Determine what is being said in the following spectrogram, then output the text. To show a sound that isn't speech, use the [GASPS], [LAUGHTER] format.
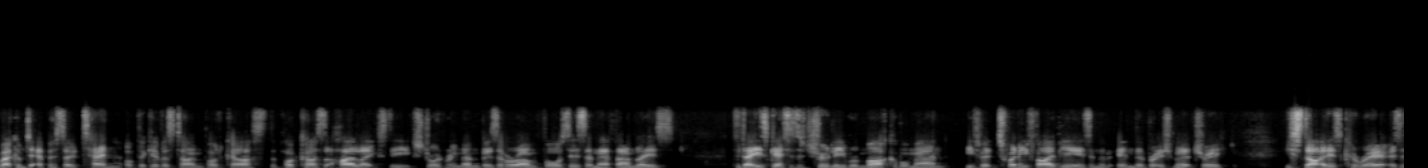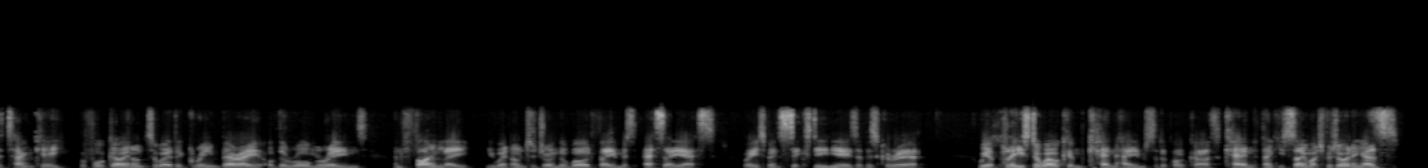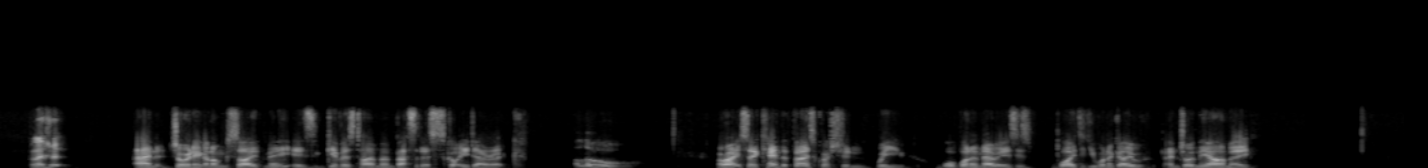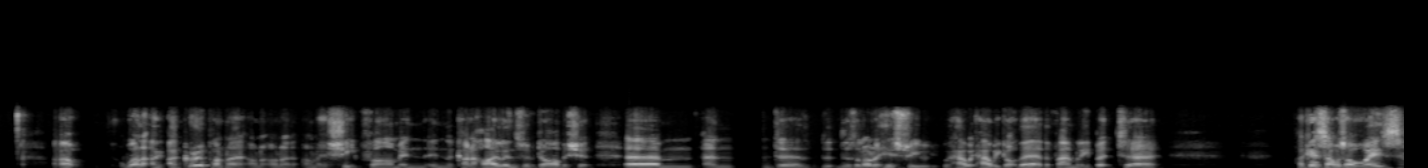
Welcome to episode 10 of the Give Us Time podcast, the podcast that highlights the extraordinary members of our armed forces and their families. Today's guest is a truly remarkable man. He spent 25 years in the in the British military. He started his career as a tanky before going on to wear the green beret of the Royal Marines, and finally he went on to join the world famous SAS, where he spent 16 years of his career. We are pleased to welcome Ken Hames to the podcast. Ken, thank you so much for joining us. Pleasure. And joining alongside me is Give Us Time Ambassador Scotty Derrick. Hello. All right, so Ken, the first question we w- want to know is is why did you want to go and join the army? Uh, well, I, I, grew up on a on, a on a on a sheep farm in in the kind of highlands of Derbyshire, um, and uh, there's a lot of history how how we got there, the family. But uh, I guess I was always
